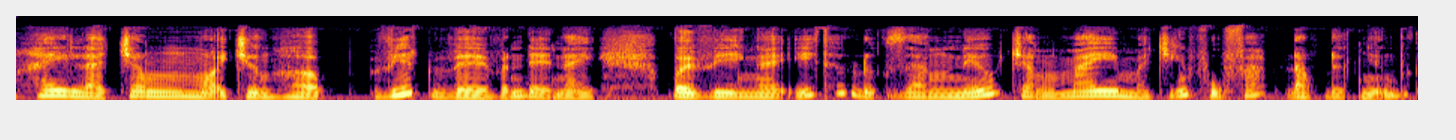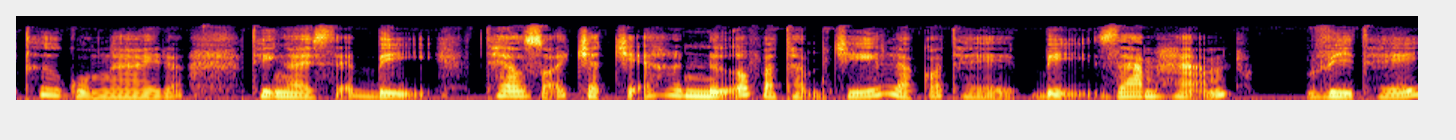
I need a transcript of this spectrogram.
hay là trong mọi trường hợp viết về vấn đề này. Bởi vì ngài ý thức được rằng nếu chẳng may mà chính phủ Pháp đọc được những bức thư của ngài đó, thì ngài sẽ bị theo dõi chặt chẽ hơn nữa và thậm chí là có thể bị giam hãm. Vì thế,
